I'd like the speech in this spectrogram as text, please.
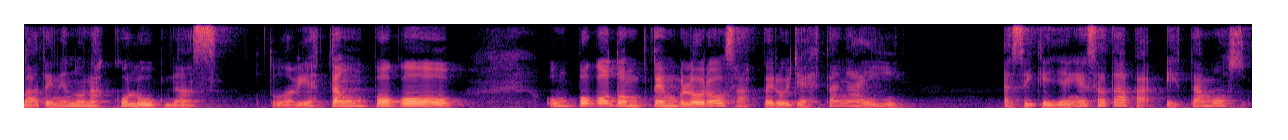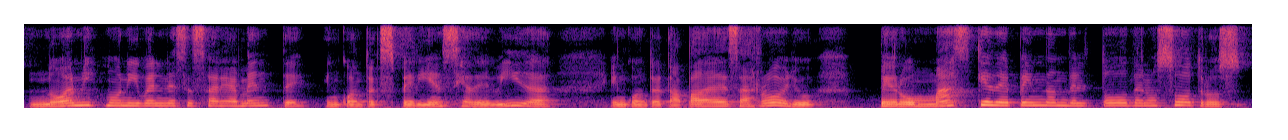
va teniendo unas columnas, todavía están un poco un poco temblorosas, pero ya están ahí. Así que ya en esa etapa estamos no al mismo nivel necesariamente en cuanto a experiencia de vida, en cuanto a etapa de desarrollo, pero más que dependan del todo de nosotros,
